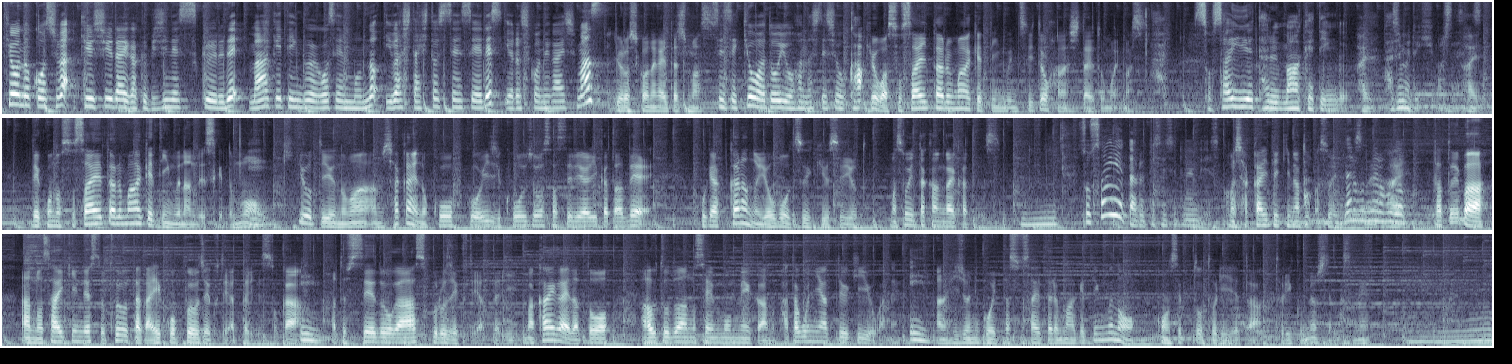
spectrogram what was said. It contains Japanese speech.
今日の講師は九州大学ビジネススクールでマーケティングがご専門の岩下仁先生ですよろしくお願いしますよろしくお願いいたします。先生今日はどういうお話でしょうか？今日はソサイタルマーケティングについてお話したいと思います。ソサイエタルマーケティング、はい初めて聞きましたねはい。でこのソサイタルマーケティングなんですけども、ええ企業というのはあの社会の幸福を維持向上させるやり方で顧客からの要望を追求するよと、まあそういった考え方です。うん。ソサイエタルって先生どういう意味ですか、まあ社会的なとかそういう意味ですね。なるほどなるほはい、例えばあの最近ですとトヨタがエコプロジェクトやったりですとか、ええ。あと資生堂がアースプロジェクトやったり、まあ海外だとアウトドアの専門メーカーのパタゴニアっていう企業がね、ええ。あの非常にこういったソサイタルマーケティングのコンセプトを取り入れた取り組みをしてますね。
